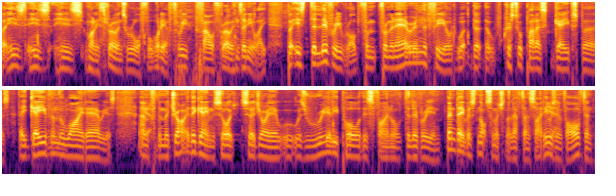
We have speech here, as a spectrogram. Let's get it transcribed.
but his his his well his throw-ins were awful. What do you have? Three foul throw-ins anyway. But his delivery, Rob, from from an area in the field that, that Crystal Palace gave Spurs, they gave them the wide areas, and Yeah. for the majority of the game, Serge, Serge Aurier was really poor with his final delivery. And Ben Davies not so much on the left-hand side. He was involved and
